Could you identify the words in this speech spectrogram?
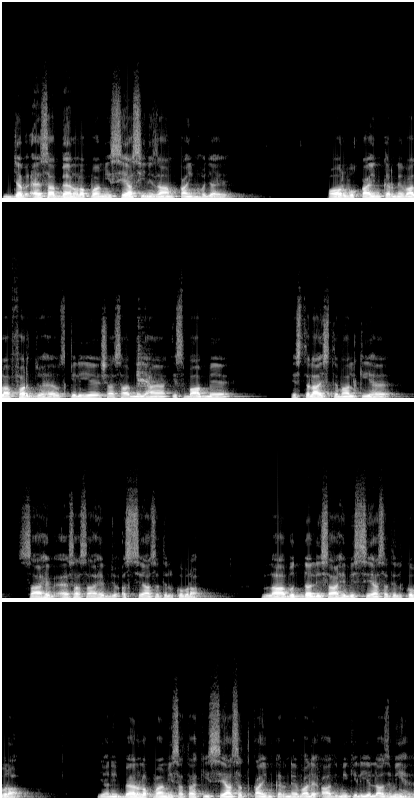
جب ایسا بین الاقوامی سیاسی نظام قائم ہو جائے اور وہ قائم کرنے والا فرد جو ہے، اس کے لیے شاہ صاحب نے یہاں اس باب میں اصطلاح استعمال کی ہے۔ صاحب ایسا صاحب جو اس سیاست القبرا لابد لصاحب سیاست القبرا یعنی بین الاقوامی سطح کی سیاست قائم کرنے والے آدمی کے لیے لازمی ہے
